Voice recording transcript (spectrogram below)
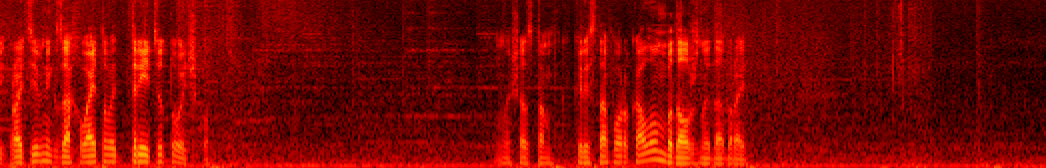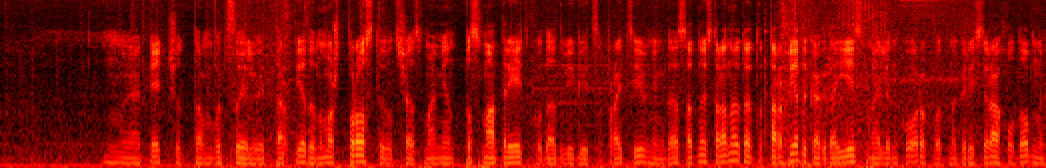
И противник захватывает третью точку. Мы сейчас там Кристофора Колумба должны добрать. Ну и опять что-то там выцеливает торпеда. Ну, может, просто вот сейчас момент посмотреть, куда двигается противник, да. С одной стороны, вот эта торпеда, когда есть на линкорах, вот на грессерах удобно.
